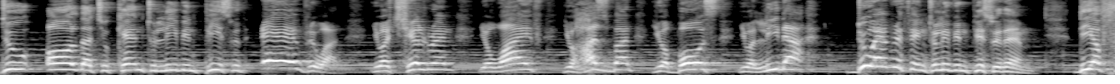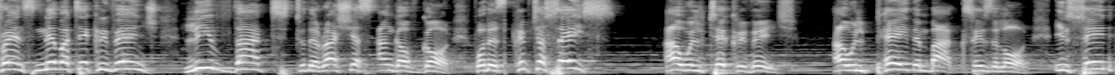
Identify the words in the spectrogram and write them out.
do all that you can to live in peace with everyone. Your children, your wife, your husband, your boss, your leader. Do everything to live in peace with them. Dear friends, never take revenge. Leave that to the righteous anger of God. For the scripture says, I will take revenge. I will pay them back, says the Lord. Instead,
